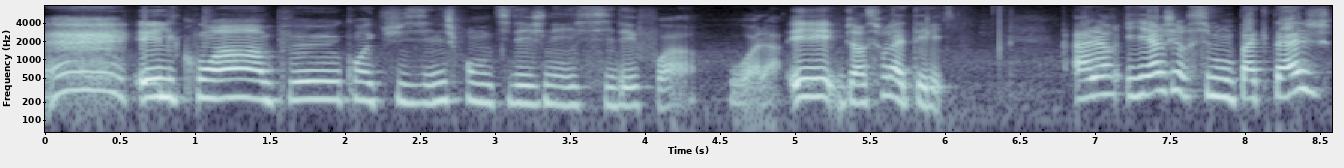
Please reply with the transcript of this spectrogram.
Et le coin, un peu coin cuisine. Je prends mon petit déjeuner ici des fois. Voilà. Et bien sûr, la télé. Alors, hier, j'ai reçu mon pactage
